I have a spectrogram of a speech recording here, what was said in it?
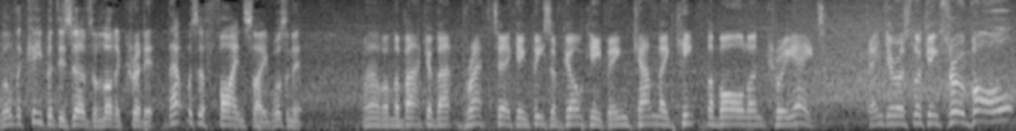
Well, the keeper deserves a lot of credit. That was a fine save, wasn't it? Well, on the back of that breathtaking piece of goalkeeping, can they keep the ball and create? Dangerous looking through ball.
